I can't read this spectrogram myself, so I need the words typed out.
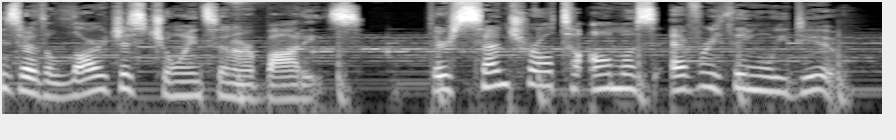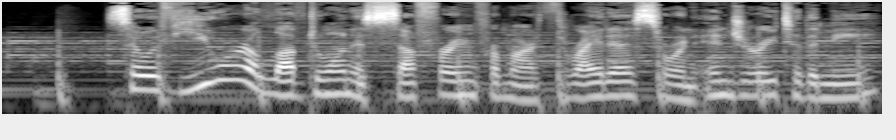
knees are the largest joints in our bodies. They're central to almost everything we do. So if you or a loved one is suffering from arthritis or an injury to the knee,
